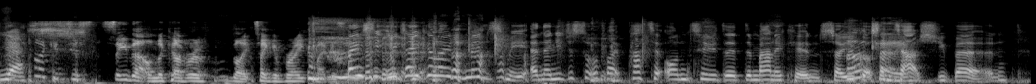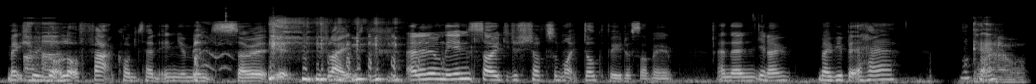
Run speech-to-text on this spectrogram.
Yes. I could just see that on the cover of like Take a Break magazine. Basically, you take a load of mincemeat and then you just sort of like pat it onto the, the mannequin so you've got something to actually burn. Make sure you've got Uh-huh. a lot of fat content in your mince so it, it flames. And then on the inside, you just shove some like dog food or something. And then, you know, maybe a bit of hair. okay. Wow.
